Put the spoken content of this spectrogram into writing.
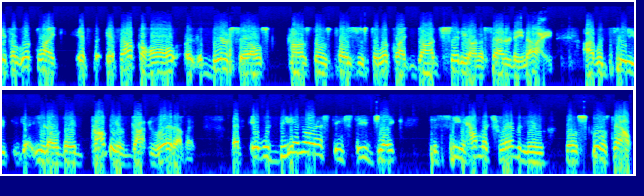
if it looked like if if alcohol or beer sales caused those places to look like Dodge City on a Saturday night, I would see, you know, they'd probably have gotten rid of it. But it would be interesting, Steve Jake, to see how much revenue those schools. Now,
